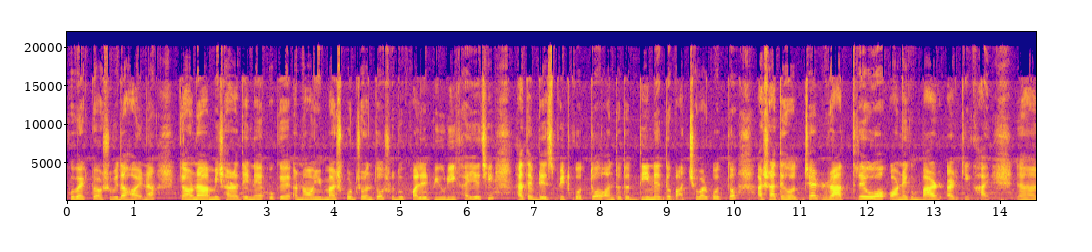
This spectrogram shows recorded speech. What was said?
খুব একটা অসুবিধা হয় না। কেননা আমি সারাদিনে ওকে নয় মাস পর্যন্ত শুধু ফলের পিউরি খাইয়েছি, সাথে ব্রেস্ট ফিড করতো, অন্তত দিনে তো পাঁচ ছবার করতো, আর সাথে হচ্ছে রাত্রেও অনেকবার আর কি খায়। আহ,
